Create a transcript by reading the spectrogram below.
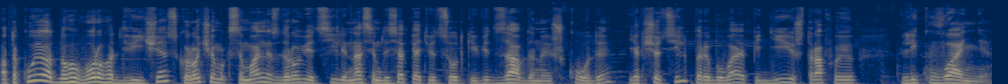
атакує одного ворога двічі, скорочує максимальне здоров'я цілі на 75% від завданої шкоди, якщо ціль перебуває під дією штрафою лікування.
